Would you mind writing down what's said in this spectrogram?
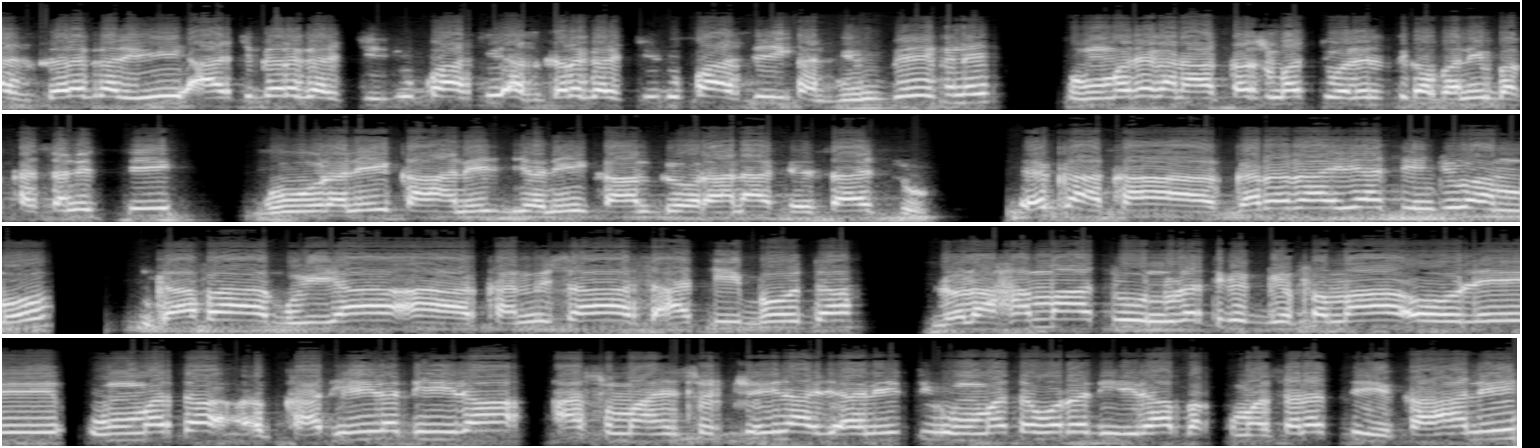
as garagalii achi garagalchii dhukaasii as garagalchii dhukaasii kan hin beekne uummata kana akkasumatti walitti qabanii bakka sanitti guuranii kaa'anii jiranii kaampii waraanaa keessaa jechuudha. Egaa gara raayyaatiin jiru ammoo gaafa guyyaa kamisaa sa'atii booda lola hamaatu nurratti gaggeeffamaa oolee ummata ka dhiira dhiiraa asuma hin socho'inaa jedhaniiti ummata warra dhiiraa bakkuma sanatti ka'anii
